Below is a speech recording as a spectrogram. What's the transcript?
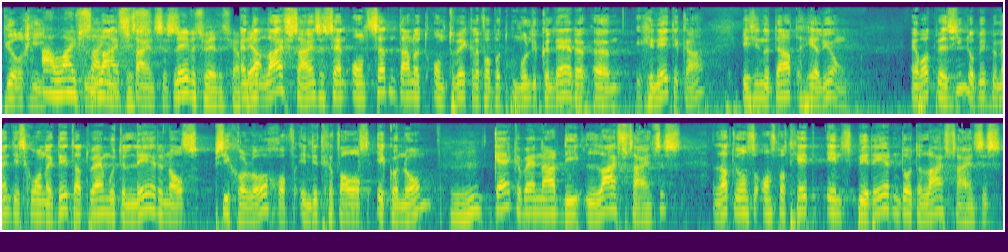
biologie. Ah, life sciences. sciences. Levenswetenschap, En ja. de life sciences zijn ontzettend aan het ontwikkelen. Bijvoorbeeld moleculaire ehm, genetica is inderdaad heel jong. En wat wij zien op dit moment is gewoon dit, dat wij moeten leren als psycholoog, of in dit geval als econoom, kijken wij naar die life sciences. Laten we ons, ons heet inspireren door de life sciences.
